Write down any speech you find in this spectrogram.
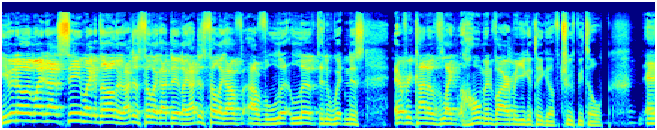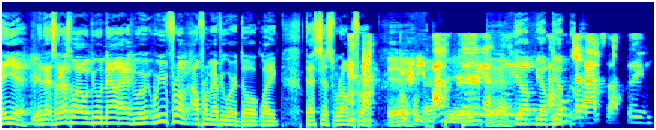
even though it might not seem like the others, I just feel like I did. Like I just felt like I've I've li- lived and witnessed every kind of like home environment you can think of. Truth be told, and yeah, and that, so that's why when people now ask me where, where you from, I'm from everywhere, dog. Like that's just where I'm from. yeah. I feel you. I feel you. Yup, yup, I yup. moved so I feel you.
